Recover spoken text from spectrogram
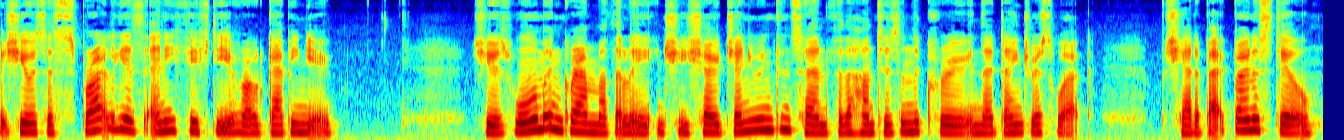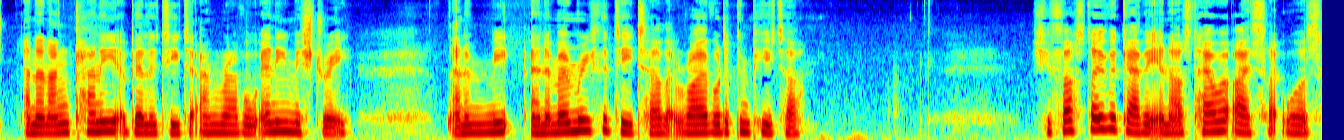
But she was as sprightly as any 50 year old Gabby knew. She was warm and grandmotherly, and she showed genuine concern for the hunters and the crew in their dangerous work. She had a backbone of steel and an uncanny ability to unravel any mystery, and a, me- and a memory for detail that rivaled a computer. She fussed over Gabby and asked how her eyesight was,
